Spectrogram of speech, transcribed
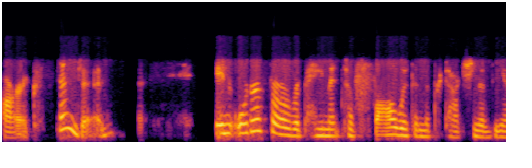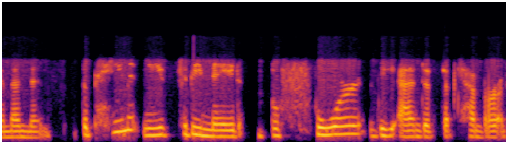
are extended, in order for a repayment to fall within the protection of the amendments, the payment needs to be made before the end of September of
